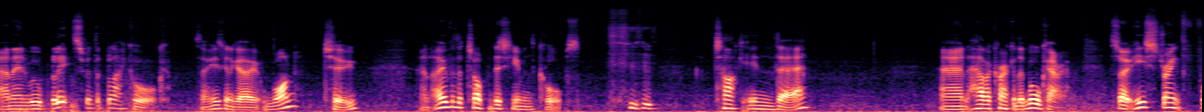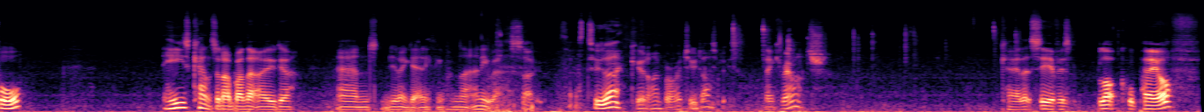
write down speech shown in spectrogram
and then we'll blitz with the black orc. So he's going to go one, two, and over the top of this human corpse. tuck in there and have a crack at the ball carrier. So he's strength four. He's cancelled out by that ogre, and you don't get anything from that anywhere. So that's two die. could I borrow two dice, please? Thank you very much. Okay, let's see if his block will pay off.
